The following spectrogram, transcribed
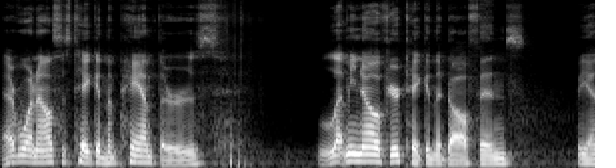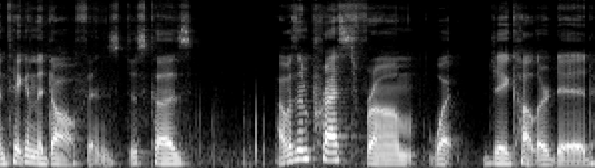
everyone else is taking the Panthers. Let me know if you're taking the Dolphins. But yeah, I'm taking the Dolphins just because I was impressed from what Jay Cutler did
